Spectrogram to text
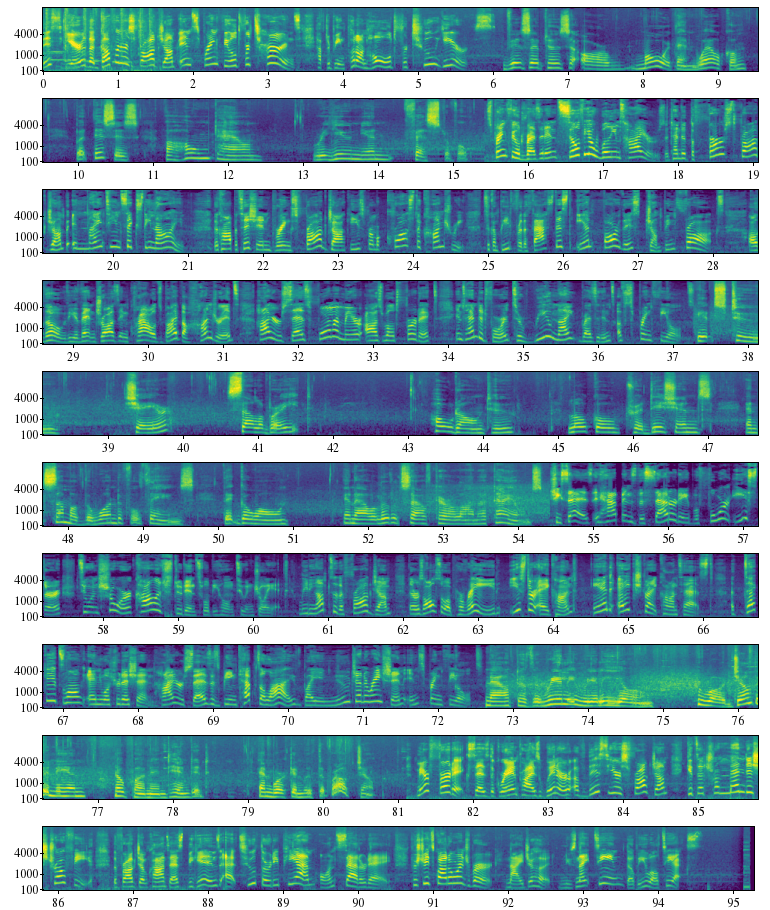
This year, the governor's frog jump in Springfield returns after being put on hold for two years. Visitors are more than welcome, but this is a hometown reunion festival. Springfield resident Sylvia Williams Hires attended the first frog jump in 1969. The competition brings frog jockeys from across the country to compete for the fastest and farthest jumping frogs. Although the event draws in crowds by the hundreds, Hires says former Mayor Oswald Furtick intended for it to reunite residents of Springfield. It's to share, celebrate, hold on to local traditions and some of the wonderful things that go on in our little South Carolina towns. She says it happens the Saturday before Easter to ensure college students will be home to enjoy it. Leading up to the frog jump, there is also a parade, Easter egg hunt, and egg strike contest. A decades long annual tradition, Hires says is being kept alive by a new generation in Springfield. Now to the really, really young who are jumping in, no pun intended, and working with the frog jump. Mayor Furtick says the grand prize winner of this year's frog jump gets a tremendous trophy. The frog jump contest begins at 2.30 p.m. on Saturday. For Street Squad Orangeburg, Nija Hood, News 19 WLTX.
